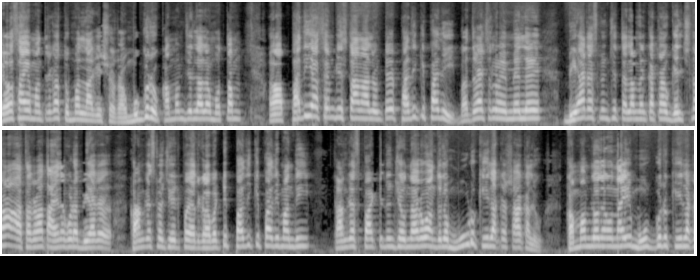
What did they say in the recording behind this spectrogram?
వ్యవసాయ మంత్రిగా తుమ్మల నాగేశ్వరరావు. ముగ్గురు ఖమ్మం జిల్లాలో మొత్తం పది అసెంబ్లీ స్థానాలు ఉంటే పదికి పది భద్రాచలం ఎమ్మెల్యే బీఆర్ఎస్ నుంచి తెల్లం వెంకట్రావు గెలిచినా ఆ తర్వాత ఆయన కూడా బీఆర్ కాంగ్రెస్లో చేరిపోయారు కాబట్టి పదికి పది మంది కాంగ్రెస్ పార్టీ నుంచి ఉన్నారు. అందులో మూడు కీలక శాఖలు ఖమ్మంలోనే ఉన్నాయి. ముగ్గురు కీలక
